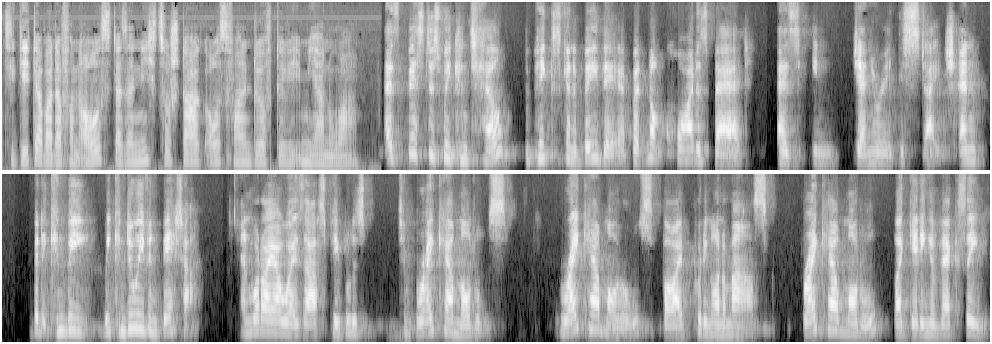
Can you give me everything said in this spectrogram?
Sie geht aber davon aus, dass er nicht so stark ausfallen dürfte wie im Januar. As best as we can tell, the peak's going to be there, but not quite as bad as in January at this stage. And but it can be we can do even better. And what I always ask people is to break our models. Break our models by putting on a mask. Break our model by getting a vaccine.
